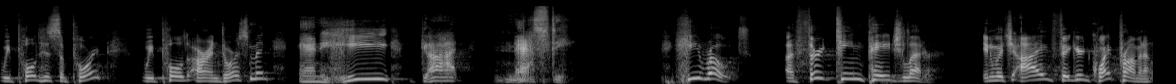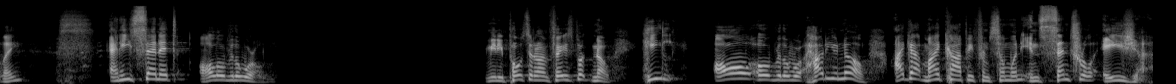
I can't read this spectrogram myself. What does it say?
we pulled his support, we pulled our endorsement, and he got nasty. He wrote a 13 page letter in which I figured quite prominently, and he sent it all over the world. I mean, he posted it on Facebook? No. He all over the world. How do you know? I got my copy from someone in Central Asia.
